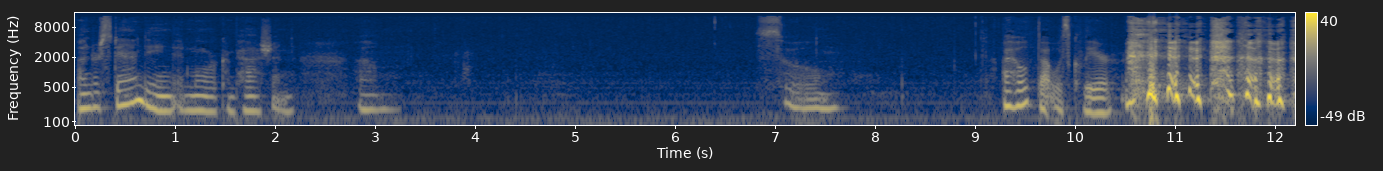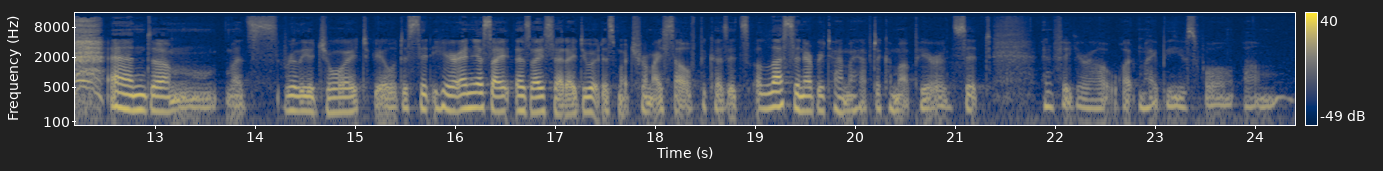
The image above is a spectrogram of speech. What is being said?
understanding and more compassion. Um, so, I hope that was clear. and um, it's really a joy to be able to sit here. And yes, I, as I said, I do it as much for myself because it's a lesson every time I have to come up here and sit and figure out what might be useful um,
